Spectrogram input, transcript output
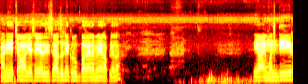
आणि याच्या मागे सह्याद्रीचा अजून एक रूप बघायला मिळेल आपल्याला. हे आहे मंदिर.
